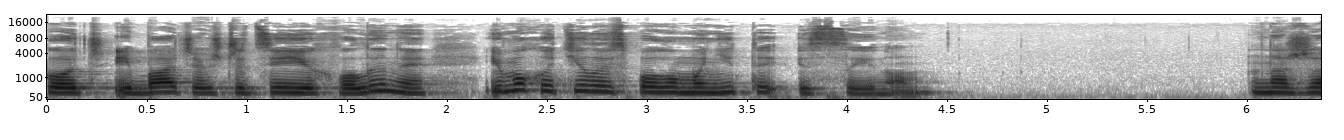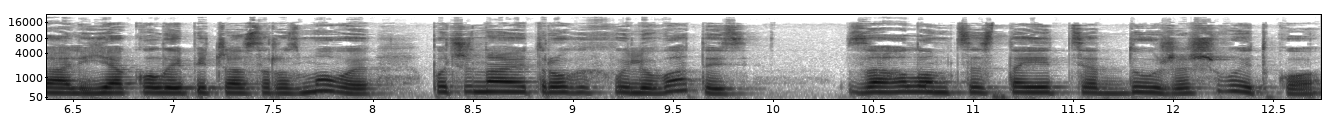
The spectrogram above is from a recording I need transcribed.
хоч і бачив, що цієї хвилини йому хотілося погомоніти із сином. На жаль, я коли під час розмови починаю трохи хвилюватись, загалом це стається дуже швидко,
